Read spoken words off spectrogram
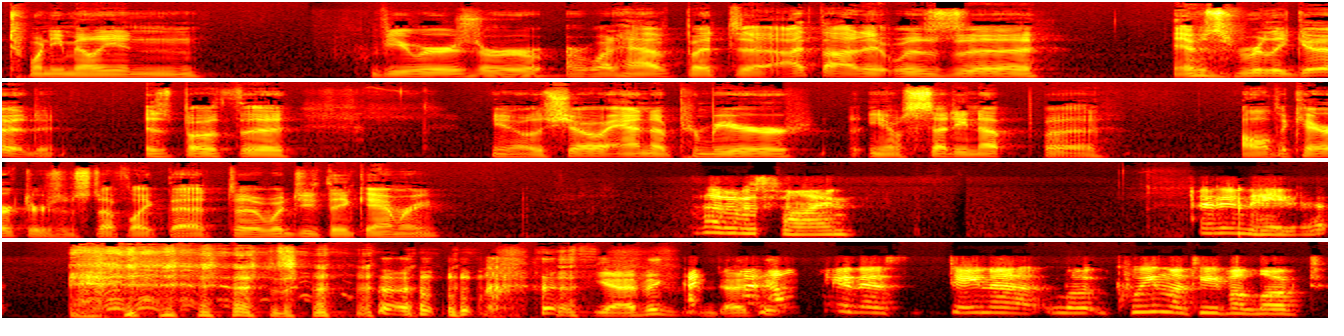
twenty million viewers or or what have. But uh, I thought it was uh, it was really good as both the you know the show and a premiere. You know, setting up uh, all the characters and stuff like that. Uh, what did you think, Amrie? I thought it was fine. I didn't hate it. yeah, I think I, I think will say this: Dana, look, Queen Latifah looked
